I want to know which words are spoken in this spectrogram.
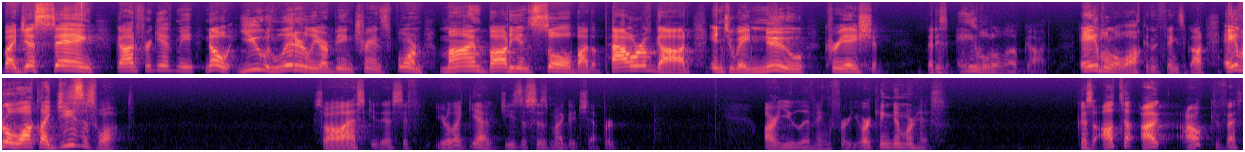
by just saying, God, forgive me. No, you literally are being transformed, mind, body, and soul, by the power of God into a new creation that is able to love God, able to walk in the things of God, able to walk like Jesus walked. So I'll ask you this if you're like, yeah, Jesus is my good shepherd, are you living for your kingdom or his? Because I'll, tell, I, I'll confess,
